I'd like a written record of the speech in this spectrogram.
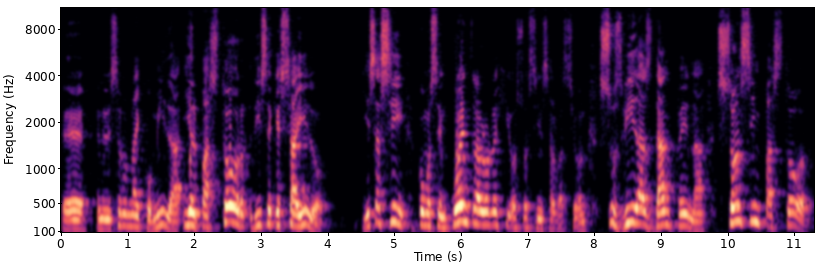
eh, en el desierto no hay comida y el pastor dice que se ha ido. Y es así como se encuentran los religiosos sin salvación. Sus vidas dan pena, son sin pastor,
